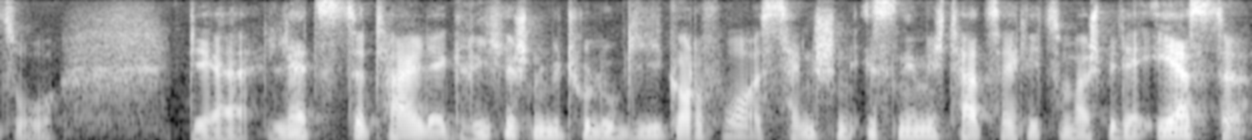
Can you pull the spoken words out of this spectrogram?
So der letzte Teil der griechischen Mythologie, God of War Ascension, ist nämlich tatsächlich zum Beispiel der erste.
